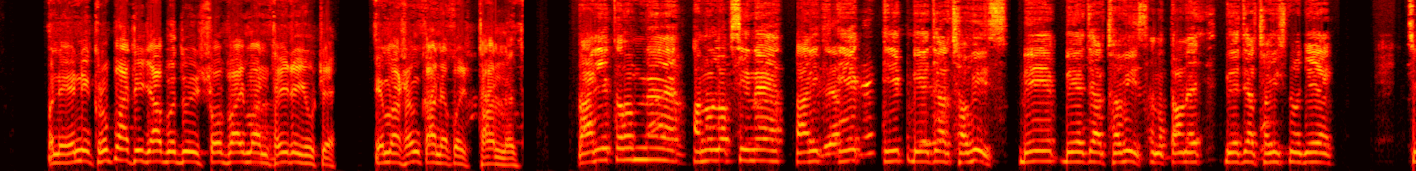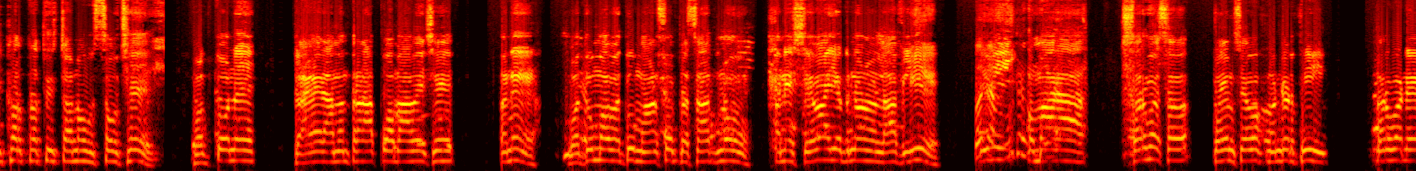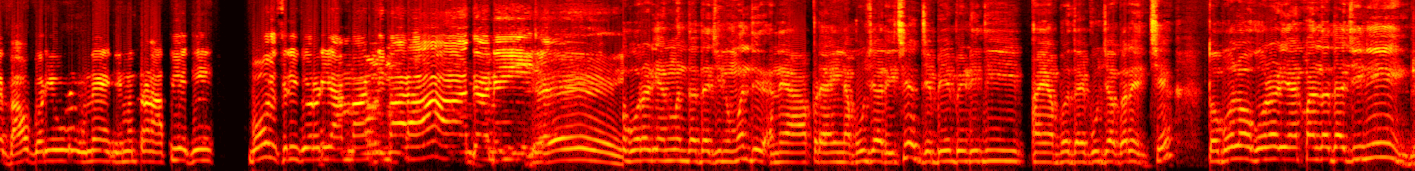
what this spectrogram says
અને એની કૃપાથી જ આ બધું સ્વાભાયમાન થઈ રહ્યું છે. એમાં શંકાને કોઈ સ્થાન નથી. કાર્યક્રમને અનુલક્ષીને તારીખ એક એક બે હજાર છવ્વીસ બે એક બે હજાર છવ્વીસ અને ત્રણ એક બે હજાર છવ્વીસ નો જે શિખર પ્રતિષ્ઠાનો ઉત્સવ છે. ભક્તોને જાહેર આમંત્રણ આપવામાં આવે છે અને વધુમાં વધુ માણસો પ્રસાદનો અને સેવા યજ્ઞનો લાભ લે. એવી અમારા સર્વ સ્વયંસેવક મંડળથી સર્વને ભાવભર્યું અને નિમંત્રણ આપીએ છીએ. બોલ શ્રી ગોરડિયા હનુમાનજી મહારાજની જય. ગોરડી હનુમાન દાદાજીનું મંદિર અને આપણે અહીંના પૂજારી છે જે બે પેઢીથી અહીંયા બધા પૂજા કરે જ છે. તો બોલો ગોરડી હનુમાન દાદાજીની.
